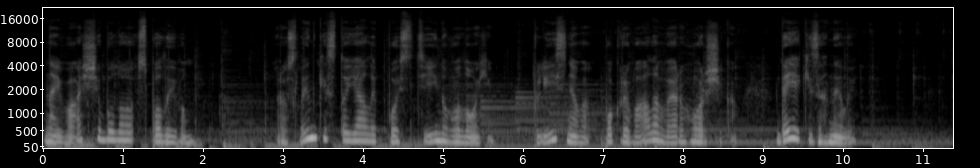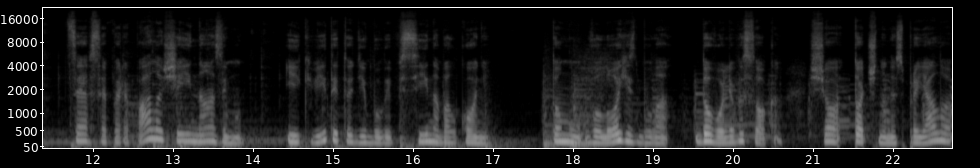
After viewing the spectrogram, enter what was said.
Найважче було з поливом. Рослинки стояли постійно вологі, пліснява покривала верх горщика, деякі згнили. Це все перепало ще й на зиму, і квіти тоді були всі на балконі. Тому вологість була доволі висока, що точно не сприяло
